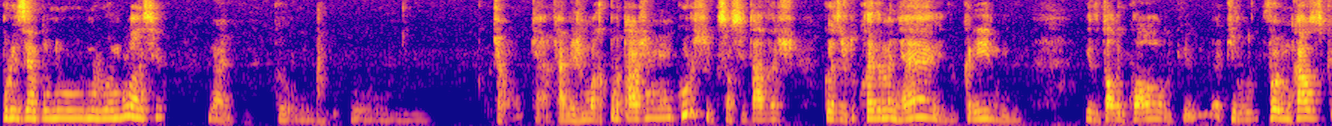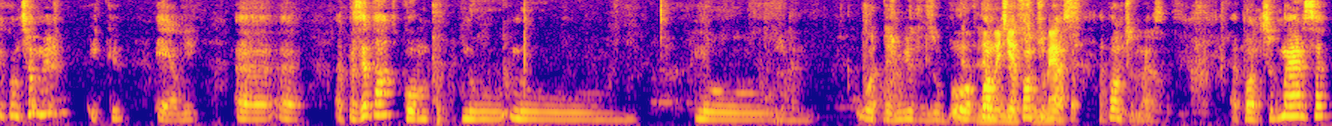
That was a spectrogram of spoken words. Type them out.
por exemplo, no, no Ambulância, não é? Que, o, que, é, que, há, que, há, mesmo uma reportagem em curso e que são citadas coisas do Correio da Manhã e do crime e do, e do tal e qual. Que aquilo foi um caso que aconteceu mesmo e que é ali uh, uh, apresentado, como no, no, no o outro das miúdas, o, o, a, ponte, a ponte submersa. A ponte submersa. A ponte submersa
